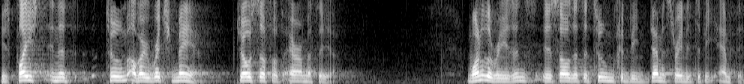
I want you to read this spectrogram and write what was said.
He's placed in the tomb of a rich man, Joseph of Arimathea. One of the reasons is so that the tomb could be demonstrated to be empty.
